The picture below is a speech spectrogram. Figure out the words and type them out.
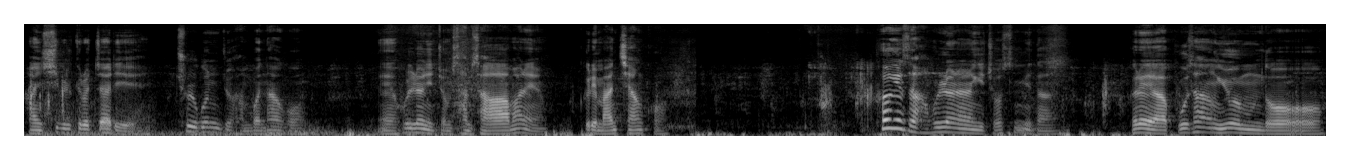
한 11km짜리 출근주 한 번 하고 예, 훈련이 좀 삼삼하네요. 그리 많지 않고 흙에서 훈련하는 게 좋습니다. 그래야 부상 위험도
